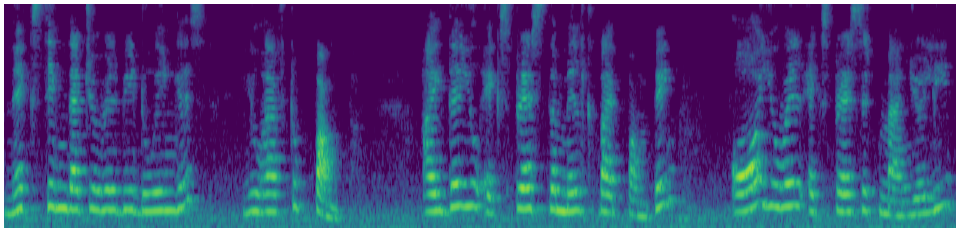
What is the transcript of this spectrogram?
Next thing that you will be doing is you have to pump. Either you express the milk by pumping or you will express it manually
